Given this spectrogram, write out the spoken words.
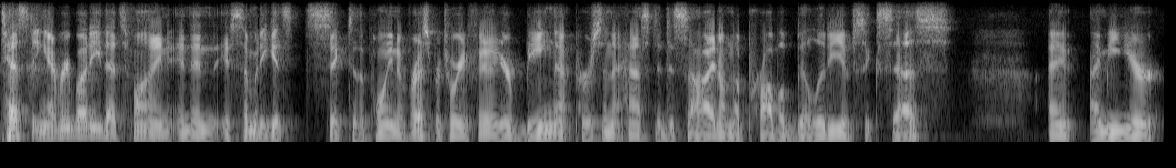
testing everybody, that's fine. And then if somebody gets sick to the point of respiratory failure, being that person that has to decide on the probability of success, I, I mean, you're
